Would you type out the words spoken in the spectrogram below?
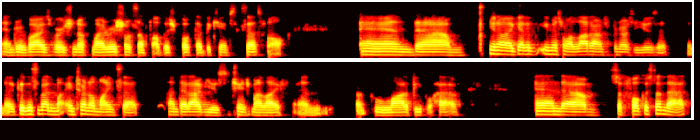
and revised version of my original self-published book that became successful. And um, you know, I get emails from a lot of entrepreneurs who use it, you know, because it's about my internal mindset and that I've used to change my life, and a lot of people have. And um, so focused on that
